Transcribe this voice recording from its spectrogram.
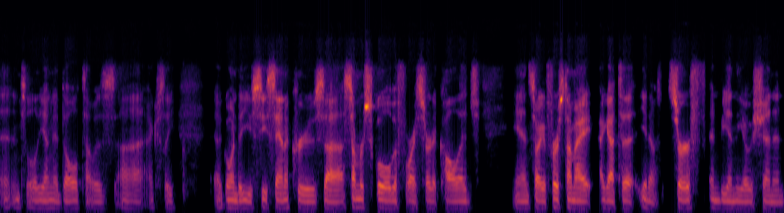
until a young adult. I was uh, actually uh, going to UC Santa Cruz uh, summer school before I started college, and so the first time I I got to you know surf and be in the ocean, and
